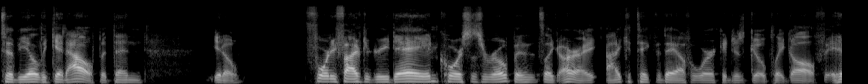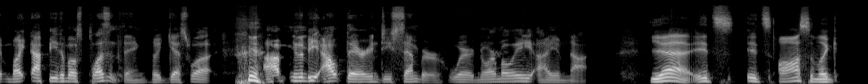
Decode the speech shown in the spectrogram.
to be able to get out, but then, you know, 45 degree day and courses are open. It's like, all right, I could take the day off of work and just go play golf. It might not be the most pleasant thing, but guess what? I'm going to be out there in December where normally I am not. Yeah, it's it's awesome. Like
